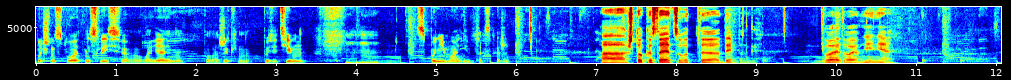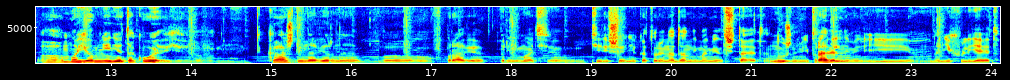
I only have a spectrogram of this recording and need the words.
большинство отнеслись э, лояльно, положительно, позитивно, угу. с пониманием, так скажем. А что касается вот э, демпинга, да. твое, твое мнение? А, мое мнение такое, каждый, наверное, в, вправе принимать э, те решения, которые на данный момент считает нужными и правильными, и на них влияет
